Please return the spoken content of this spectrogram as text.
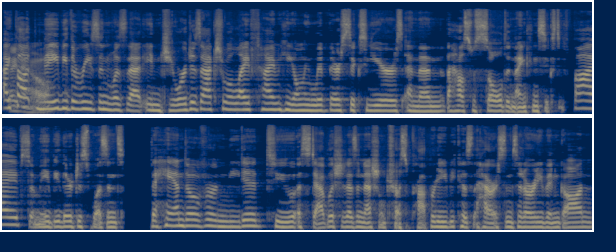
I, I thought know. maybe the reason was that in George's actual lifetime, he only lived there six years and then the house was sold in 1965. So maybe there just wasn't the handover needed to establish it as a National Trust property because the Harrisons had already been gone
